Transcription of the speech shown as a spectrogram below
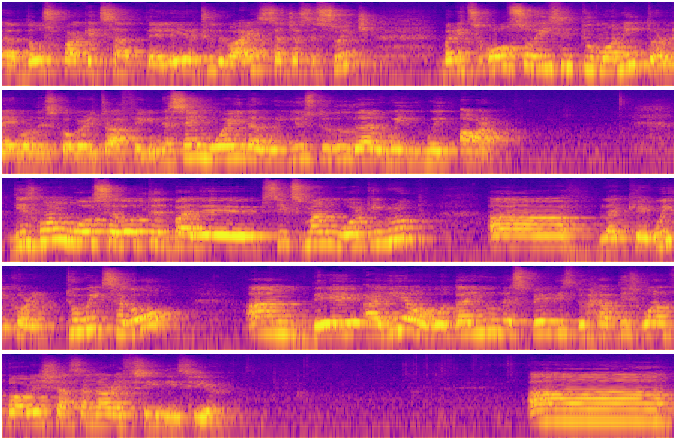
uh, those packets at the layer 2 device, such as a switch, but it's also easy to monitor neighbor discovery traffic in the same way that we used to do that with, with ARP. This one was adopted by the six-man working group uh, like a week or two weeks ago, and the idea of what I would expect is to have this one published as an RFC this year. Uh,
